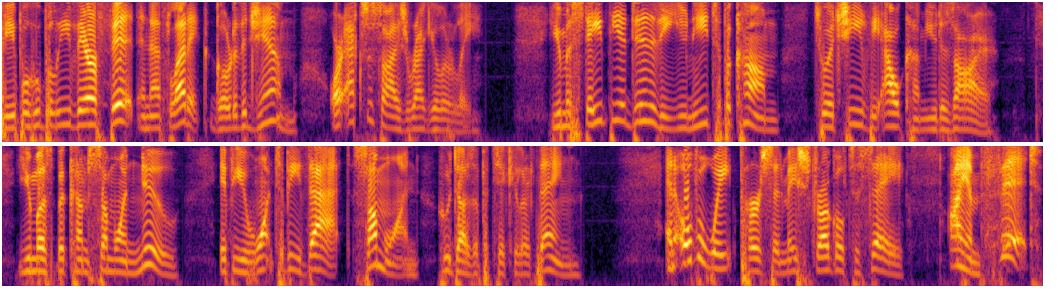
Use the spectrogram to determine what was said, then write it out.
People who believe they are fit and athletic go to the gym or exercise regularly. You must state the identity you need to become to achieve the outcome you desire. You must become someone new if you want to be that someone who does a particular thing. An overweight person may struggle to say, I am fit,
